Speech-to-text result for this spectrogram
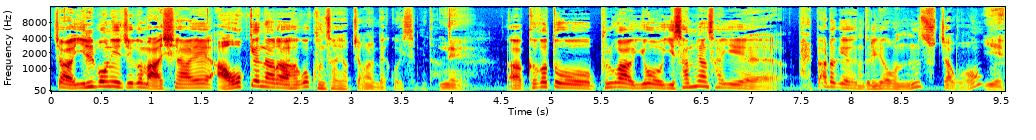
자, 일본이 지금 아시아의 아홉 개 나라하고 군사 협정을 맺고 있습니다. 네. 아, 그것도 불과 요 2, 3년 사이에 발빠르게 늘려온 숫자고. 예.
